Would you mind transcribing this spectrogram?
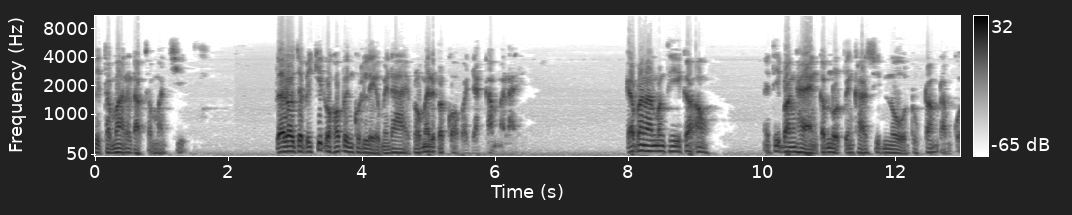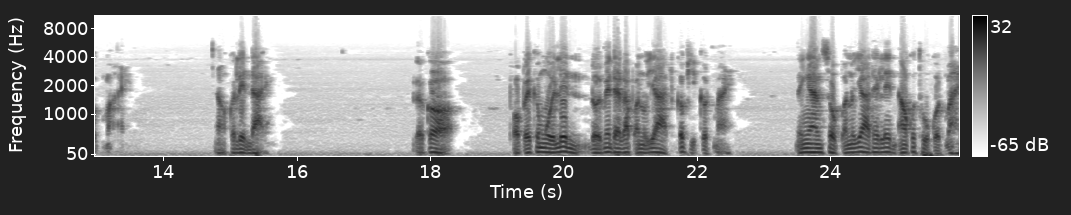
ผิดธรรมะระดับสัมมาชีพ แต่เราจะไปคิดว่าเขาเป็นคนเลวไม่ได้ เพราะไม่ได้ประกอบอาชญากรรมอะไรการพนันบางทีก็เอาไอ้ที่บางแห่งกำหนดเป็นคาสิโนถูกต้องตามกฎหมายเอาก็เล่นได้ แล้วก็พอไปขโมยเล่นโดยไม่ได้รับอนุญาตก็ผิดกฎหมาย ในงานศพอนุญาตให้เล่นเอาก็ถูกกฎหมาย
